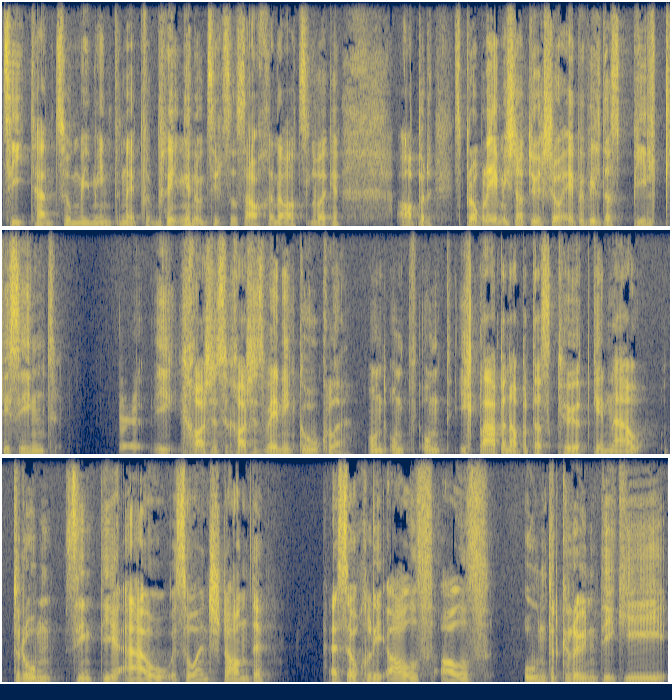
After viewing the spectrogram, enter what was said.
Zeit haben, um im Internet zu verbringen und sich so Sachen anzuschauen. Aber das Problem ist natürlich schon, eben weil das Bildli sind, äh, ich kannst es, kannst es wenig googlen. Und, und, und ich glaube aber, das gehört genau, darum sind die auch so entstanden. Äh, So ein bisschen als, als untergründige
